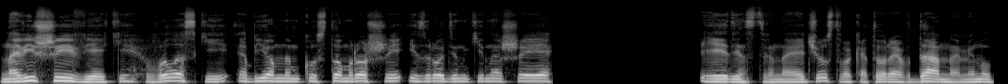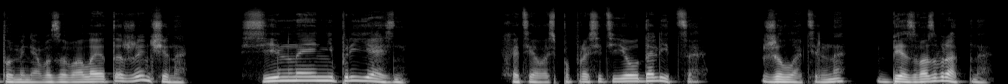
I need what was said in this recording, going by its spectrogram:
Нависшие веки, волоски, объемным кустом росшие из родинки на шее. Единственное чувство, которое в данную минуту у меня вызывала эта женщина — сильная неприязнь. Хотелось попросить ее удалиться. Желательно, безвозвратно.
